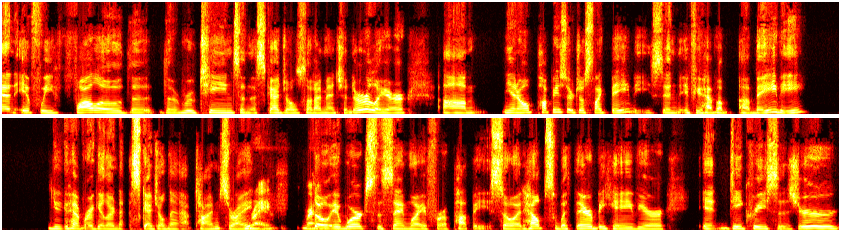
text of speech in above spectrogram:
And if we follow the the routines and the schedules that I mentioned earlier, um, you know, puppies are just like babies. And if you have a, a baby, you have regular scheduled nap times, right? Right. Right. So it works the same way for a puppy. So it helps with their behavior. It decreases your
